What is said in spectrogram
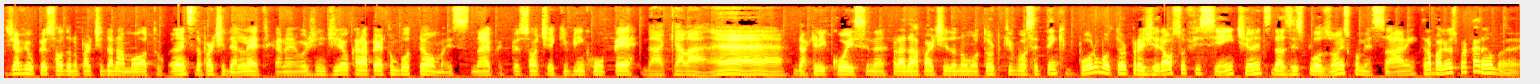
já viu o pessoal dando partida na moto antes da partida elétrica, né? Hoje em dia o cara aperta um botão, mas na época o pessoal tinha que vir com o pé Daquela. É, é, é. daquele coice, né, Pra dar a partida no motor, porque você tem que pôr o motor pra girar o suficiente antes das explosões começarem. Trabalhoso pra caramba.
